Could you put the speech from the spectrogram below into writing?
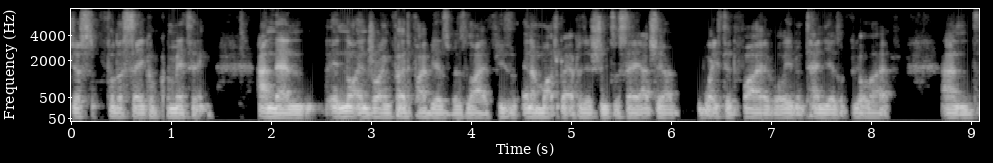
just for the sake of committing and then in not enjoying 35 years of his life, he's in a much better position to say, actually, I wasted five or even 10 years of your life. And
